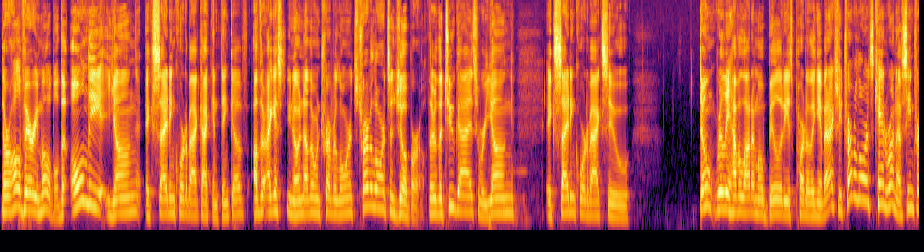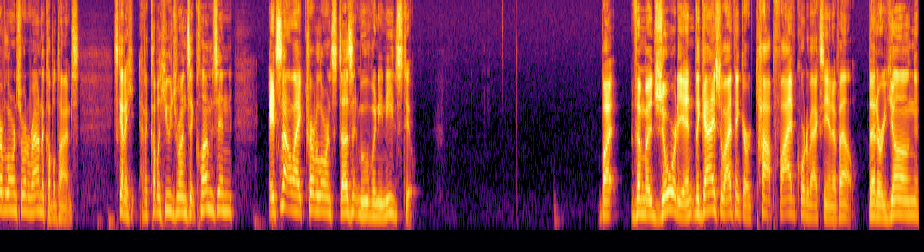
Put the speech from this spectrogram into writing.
they're all very mobile. The only young, exciting quarterback I can think of, other I guess, you know, another one, Trevor Lawrence. Trevor Lawrence and Joe Burrow. They're the two guys who are young, exciting quarterbacks who don't really have a lot of mobility as part of the game. But actually, Trevor Lawrence can run. I've seen Trevor Lawrence run around a couple times. He's got a, had a couple huge runs at Clemson. It's not like Trevor Lawrence doesn't move when he needs to. But the majority, and the guys who I think are top five quarterbacks in the NFL that are young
